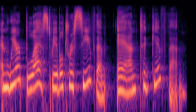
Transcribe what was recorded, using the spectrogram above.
and we are blessed to be able to receive them and to give them.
